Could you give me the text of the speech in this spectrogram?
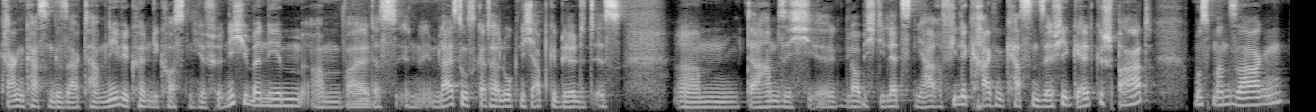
Krankenkassen gesagt haben, nee, wir können die Kosten hierfür nicht übernehmen, ähm, weil das in, im Leistungskatalog nicht abgebildet ist. Ähm, da haben sich, äh, glaube ich, die letzten Jahre viele Krankenkassen sehr viel Geld gespart, muss man sagen.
